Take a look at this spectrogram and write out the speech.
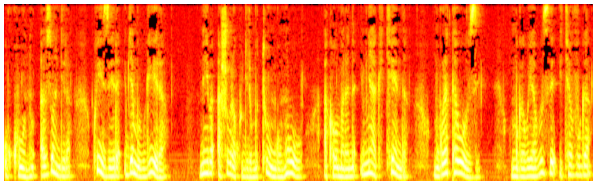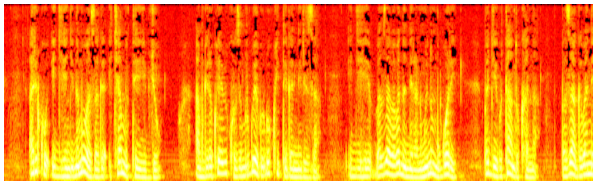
ukuntu azongera kwizera ibyo amubwira niba ashobora kugira umutungo nk'uwo akawumarana imyaka icyenda umugore atawuzi umugabo yabuze icyo avuga ariko igihe njye namubazaga icyamuteye ibyo ambwira ko yabikoze mu rwego rwo kwiteganiriza. Igihe bazaba bananiranwe n'umugore bagiye gutandukana bazagabane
